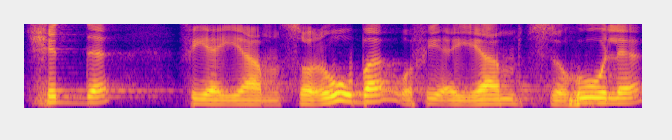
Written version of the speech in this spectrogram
شدة. في أيام صعوبة وفي أيام سهولة.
